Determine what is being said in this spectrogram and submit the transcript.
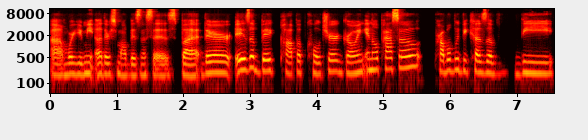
um, where you meet other small businesses but there is a big pop-up culture growing in el paso probably because of the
